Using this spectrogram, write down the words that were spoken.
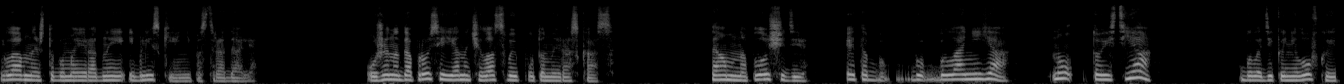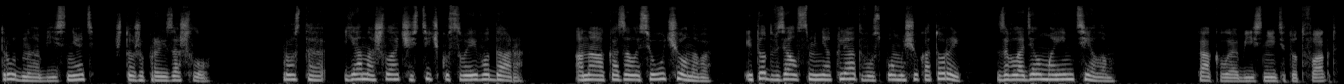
Главное, чтобы мои родные и близкие не пострадали. Уже на допросе я начала свой путанный рассказ. Там, на площади, это была не я. Ну, то есть я... Было дико неловко и трудно объяснять, что же произошло. Просто я нашла частичку своего дара. Она оказалась у ученого, и тот взял с меня клятву, с помощью которой завладел моим телом. Как вы объясните тот факт,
